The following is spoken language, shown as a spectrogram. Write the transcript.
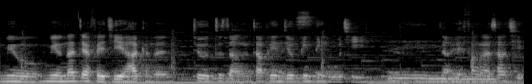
没有没有那架飞机，它可能就这张照片就平平无奇。嗯那一放了上去，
